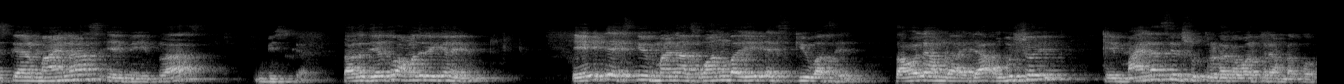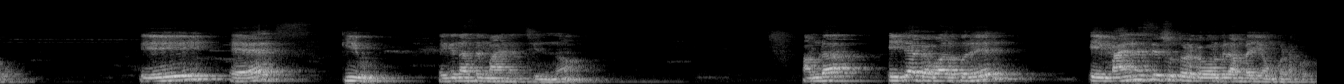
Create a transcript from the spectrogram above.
square minus A B plus B তাহলে যেহেতু আমাদের এখানে eight X cube minus one by eight X cube আছে, তাহলে আমরা এটা অবশ্যই এই মাইনাসের সূত্রটা ব্যবহার করে আমরা করব। এইট এক্স এখানে আছে মাইনাস চিহ্ন। আমরা এটা ব্যবহার করে এই মাইনাসের সূত্রটা ব্যবহার করে আমরা এই অঙ্কটা করব।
